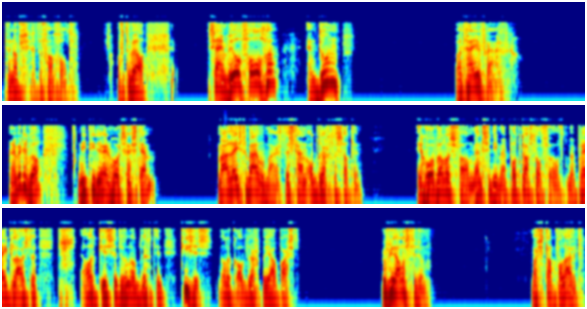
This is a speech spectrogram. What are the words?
ten opzichte van God. Oftewel, zijn wil volgen en doen wat hij je vraagt. En dan weet ik wel, niet iedereen hoort zijn stem. Maar lees de Bijbel maar eens, er staan opdrachten zat in. Ik hoor wel eens van mensen die mijn podcast of, of mijn preek luisteren. elke keer zit er een opdracht in. Kies eens welke opdracht bij jou past. Je hoeft niet alles te doen. Maar stap wel uit.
